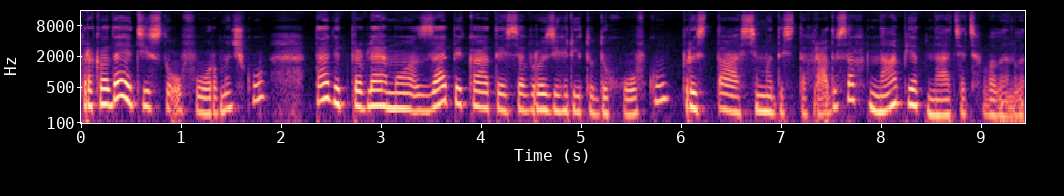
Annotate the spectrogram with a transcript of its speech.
Прикладаю тісто у формочку та відправляємо запікатися в розігріту духовку при 170 градусах на 15 хвилин.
